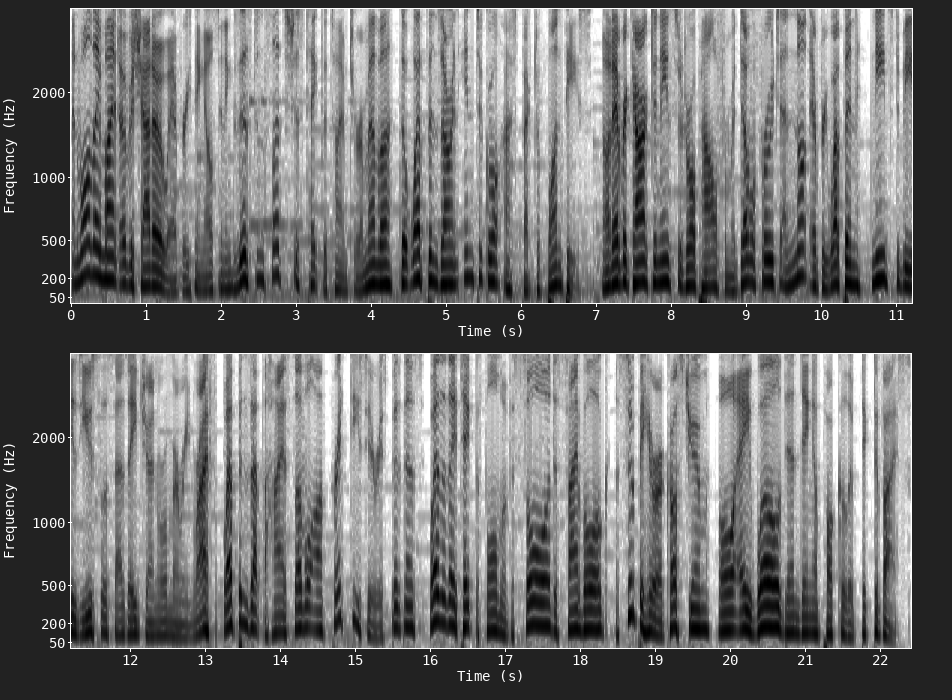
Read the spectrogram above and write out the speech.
And while they might overshadow everything else in existence, let's just take the time to remember that weapons are an integral aspect of One Piece. Not every character needs to draw power from a devil fruit, and not every weapon needs to be as useless as a general marine rifle. Weapons at the highest level are pretty serious business, whether they take the form of a sword, a cyborg, a superhero costume, or a world-ending apocalyptic device.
